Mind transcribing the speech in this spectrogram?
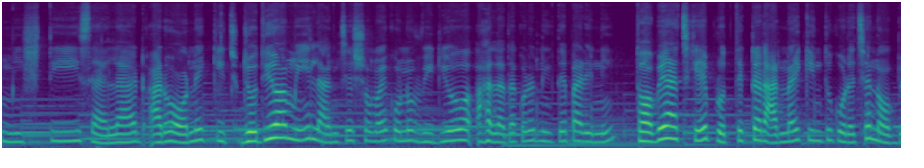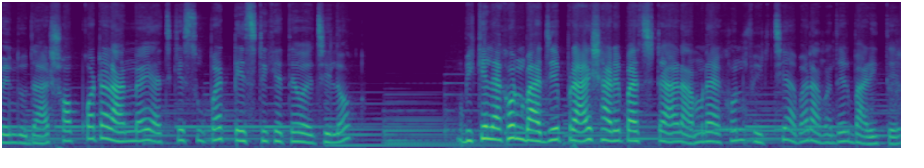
মিষ্টি, স্যালাড আরও অনেক কিছু। যদিও আমি লাঞ্চের সময় কোনো ভিডিও আলাদা করে নিতে পারিনি, তবে আজকে প্রত্যেকটা রান্নাই কিন্তু করেছে নববেন্দুদা আর সবকটা রান্নায় আজকে সুপার টেস্টি খেতে হয়েছিল। বিকেল এখন বাজে প্রায় সাড়ে পাঁচটা আর আমরা এখন ফিরছি আবার আমাদের বাড়িতে।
